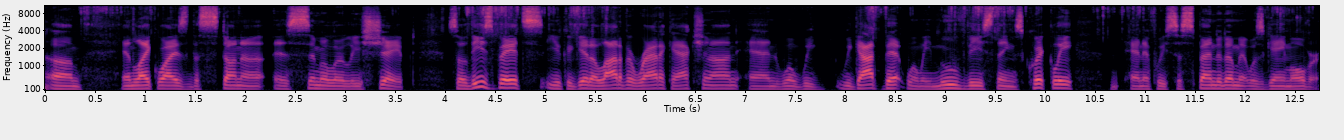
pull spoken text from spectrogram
Um, and likewise, the stunna is similarly shaped. So these baits, you could get a lot of erratic action on, and when we, we got bit, when we moved these things quickly, and if we suspended them, it was game over.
